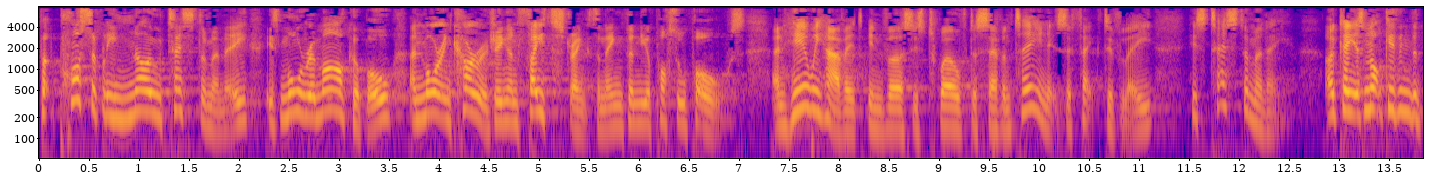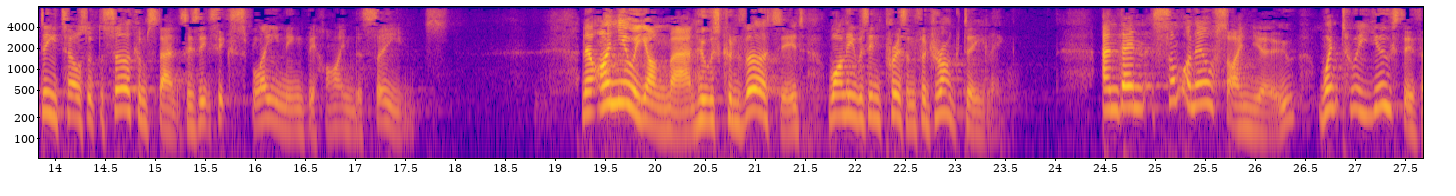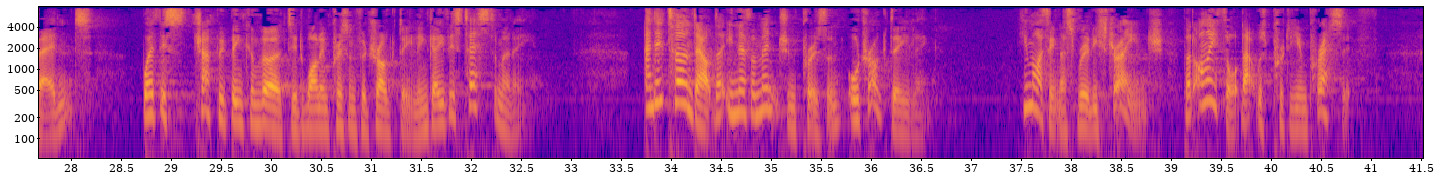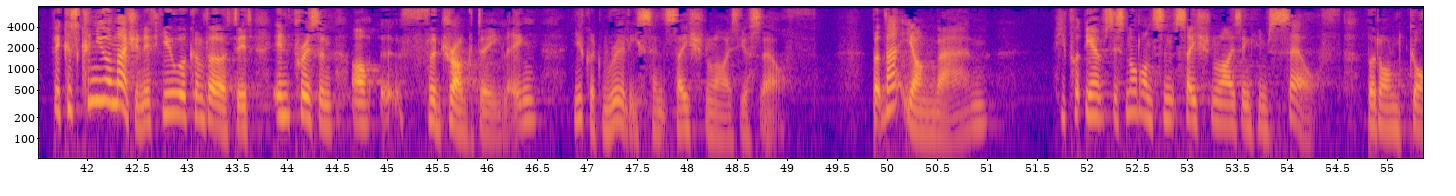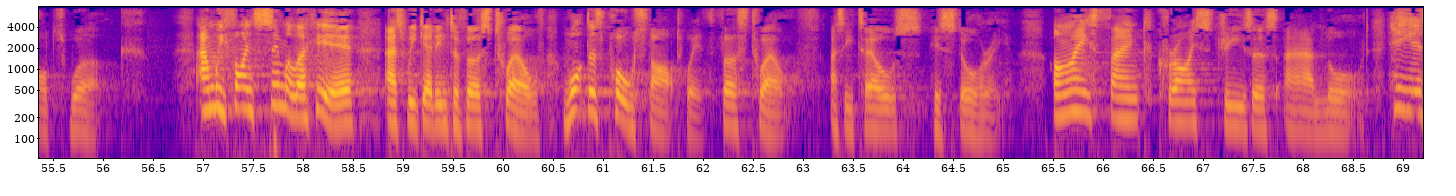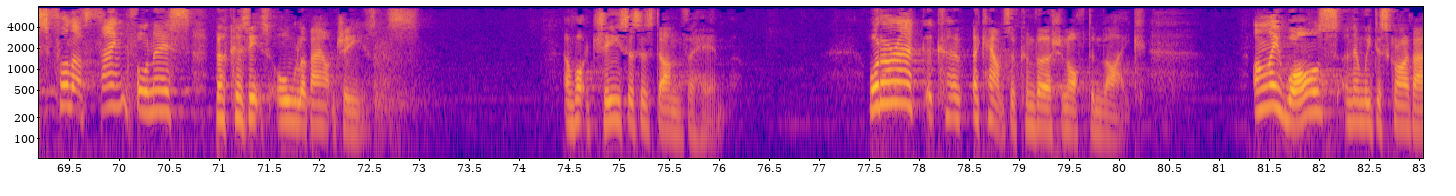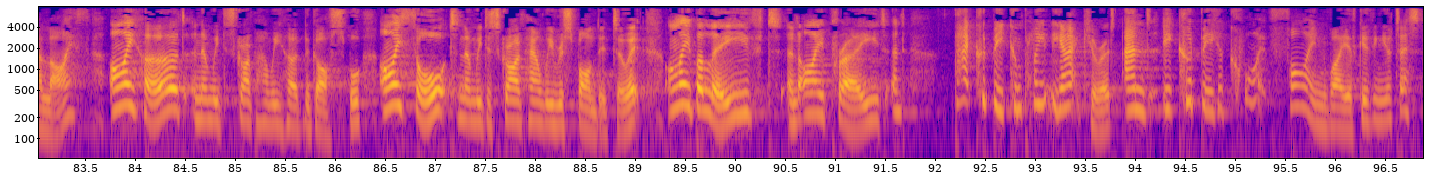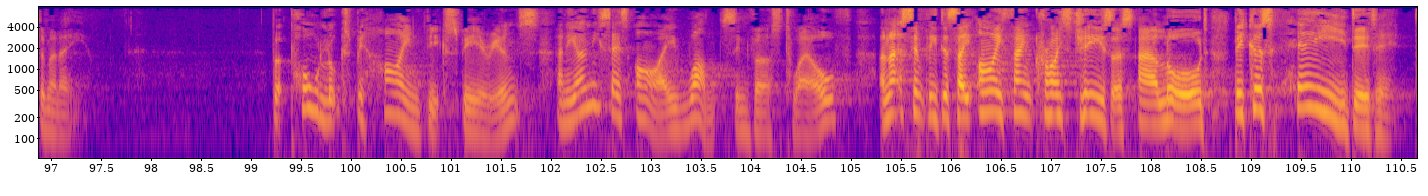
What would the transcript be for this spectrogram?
But possibly no testimony is more remarkable and more encouraging and faith strengthening than the Apostle Paul's. And here we have it in verses 12 to 17. It's effectively his testimony. Okay, it's not giving the details of the circumstances, it's explaining behind the scenes. Now, I knew a young man who was converted while he was in prison for drug dealing. And then someone else I knew went to a youth event where this chap who'd been converted while in prison for drug dealing gave his testimony. And it turned out that he never mentioned prison or drug dealing. You might think that's really strange, but I thought that was pretty impressive. Because can you imagine if you were converted in prison uh, for drug dealing, you could really sensationalize yourself. But that young man, he put the emphasis not on sensationalizing himself, but on God's work. And we find similar here as we get into verse 12. What does Paul start with? Verse 12, as he tells his story. I thank Christ Jesus our Lord. He is full of thankfulness because it's all about Jesus and what Jesus has done for him. What are our accounts of conversion often like? I was, and then we describe our life. I heard, and then we describe how we heard the gospel. I thought, and then we describe how we responded to it. I believed, and I prayed, and that could be completely accurate, and it could be a quite fine way of giving your testimony. But Paul looks behind the experience, and he only says I once in verse 12, and that's simply to say, I thank Christ Jesus our Lord because he did it.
